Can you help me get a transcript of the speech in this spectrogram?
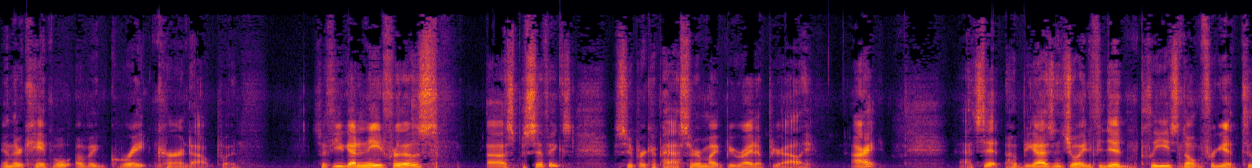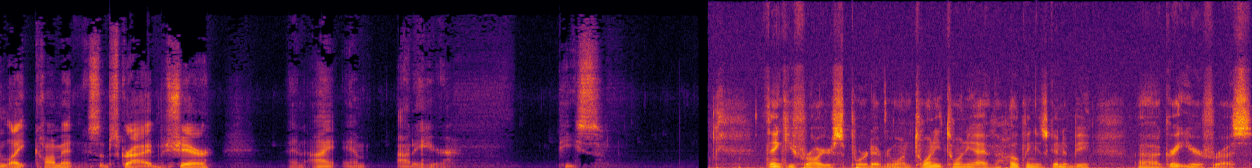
and they're capable of a great current output. So if you've got a need for those uh, specifics, supercapacitor might be right up your alley. All right. That's it. Hope you guys enjoyed. If you did, please don't forget to like, comment, subscribe, share. And I am out of here. Peace. Thank you for all your support, everyone. 2020, I'm hoping, is going to be a great year for us.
